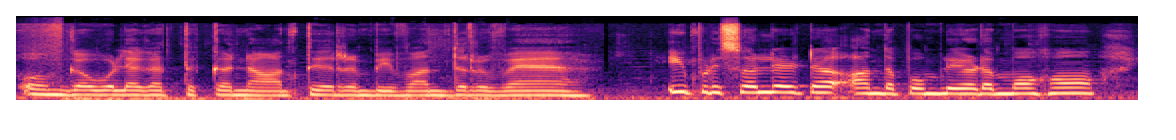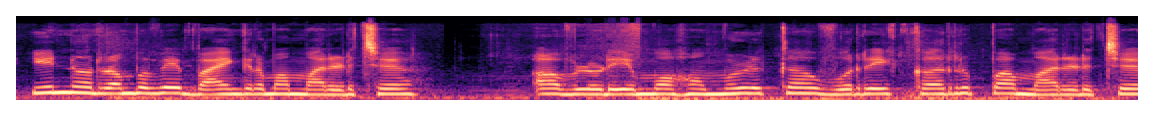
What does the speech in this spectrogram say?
உங்க உலகத்துக்கு நான் திரும்பி வந்துடுவேன் இப்படி சொல்லிட்டு அந்த பொம்பளையோட முகம் இன்னும் ரொம்பவே பயங்கரமா மாறிடுச்சு. அவளுடைய முகம் முழுக்க ஒரே கருப்பா மாறிடுச்சு.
